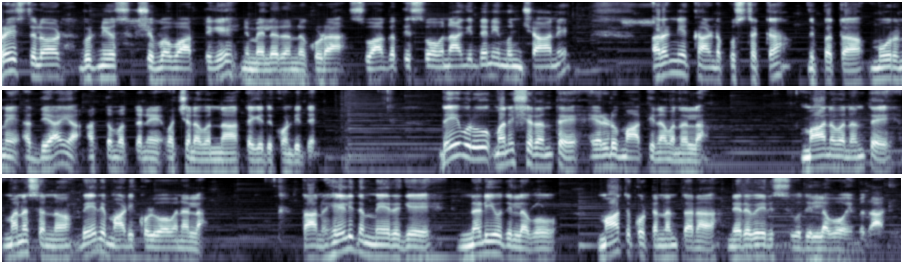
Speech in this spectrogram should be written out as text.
Praise the Lord good news ಶುಭವಾರ್ತೆಗೆ ನಿಮ್ಮೆಲ್ಲರನ್ನು ಕೂಡ ಸ್ವಾಗತಿಸುವವನಾಗಿದ್ದೇನೆ. ಮುಂಚಾನೆ ಅರಣ್ಯಕಾಂಡ ಪುಸ್ತಕ ಇಪ್ಪತ್ತ ಮೂರನೇ ಅಧ್ಯಾಯ ಹತ್ತೊಂಬತ್ತನೇ ವಚನವನ್ನು ತೆಗೆದುಕೊಂಡಿದ್ದೇನೆ. ದೇವರು ಮನುಷ್ಯರಂತೆ ಎರಡು ಮಾತಿನವನಲ್ಲ. ಮಾನವನಂತೆ ಮನಸ್ಸನ್ನು ಬೇರೆ ಮಾಡಿಕೊಳ್ಳುವವನಲ್ಲ. ತಾನು ಹೇಳಿದ ಮೇರೆಗೆ ನಡೆಯುವುದಿಲ್ಲವೋ, ಮಾತು ಕೊಟ್ಟ ನಂತರ ನೆರವೇರಿಸುವುದಿಲ್ಲವೋ ಎಂಬುದಾಗಿ.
